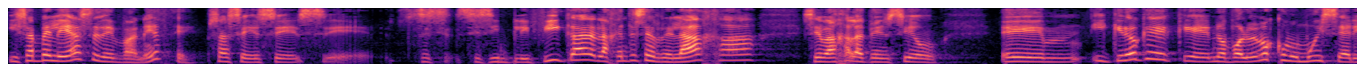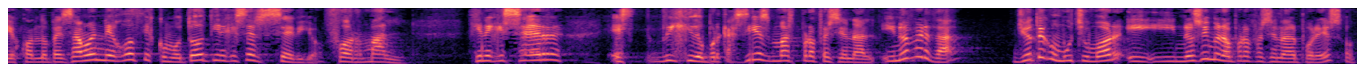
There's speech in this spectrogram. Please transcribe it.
y esa pelea se desvanece. O sea, se, se, se, se simplifica, la gente se relaja, se baja la tensión. Em, y creo que, nos volvemos como muy serios. Cuando pensamos en negocios, como todo tiene que ser serio, formal. Tiene que ser rígido, porque así es más profesional. Y no es verdad. Yo tengo mucho humor y, no soy menos profesional por eso.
